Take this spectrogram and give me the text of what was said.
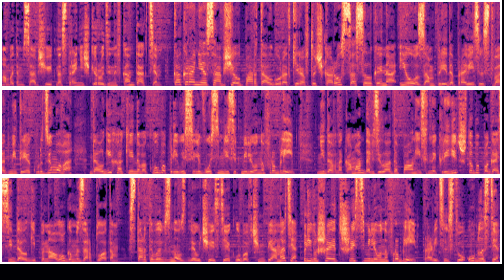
Об этом сообщают на страничке Родины ВКонтакте. Как ранее сообщил портал городкиров.ру со ссылкой на ИО зампреда правительства Дмитрия Курдюмова, долги хоккейного клуба превысили 80 миллионов рублей. Недавно команда взяла дополнительный кредит, чтобы погасить долги по налогам и зарплатам. Стартовый взнос для участия клуба в чемпионате превышает 6 миллионов рублей. Правительству области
